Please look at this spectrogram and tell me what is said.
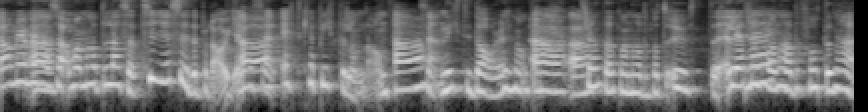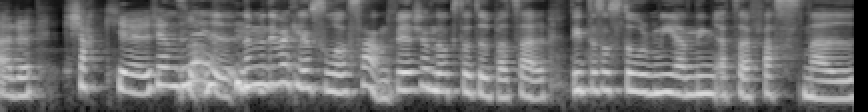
Ja men jag menar Ja. så här, om man hade läst här 10 sidor per dag eller Ja. så här ett kapitel om dagen, Ja. så här 90 dagar eller någonting. Ja, ja. Jag tror inte att man hade fått ut, eller jag tror att man hade fått den här tjack-känslan. Nej, nej men det är verkligen så sant. För jag kände också typ att så här, det är inte så stor mening att så här fastna i,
